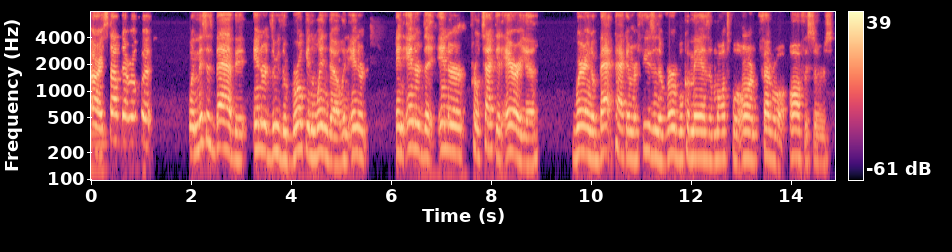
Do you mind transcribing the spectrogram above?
All right, stop that real quick. When Mrs. Babbitt entered through the broken window and entered and entered the inner protected area, wearing a backpack and refusing the verbal commands of multiple armed federal officers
